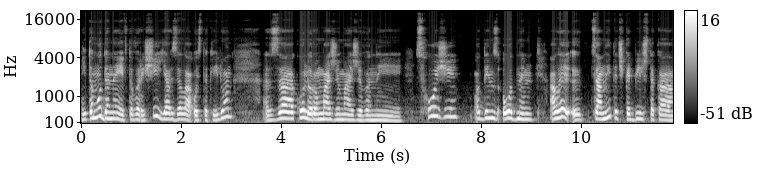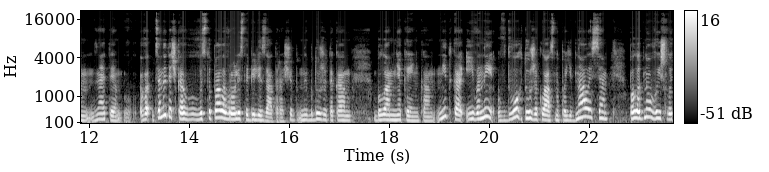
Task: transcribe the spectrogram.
І тому до неї в товариші я взяла ось такий льон. За кольором майже майже вони схожі один з одним. Але е, ця ниточка більш така, знаєте, ця ниточка виступала в ролі стабілізатора, щоб не дуже така була м'якенька нитка. І вони вдвох дуже класно поєдналися. Полотно вийшло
